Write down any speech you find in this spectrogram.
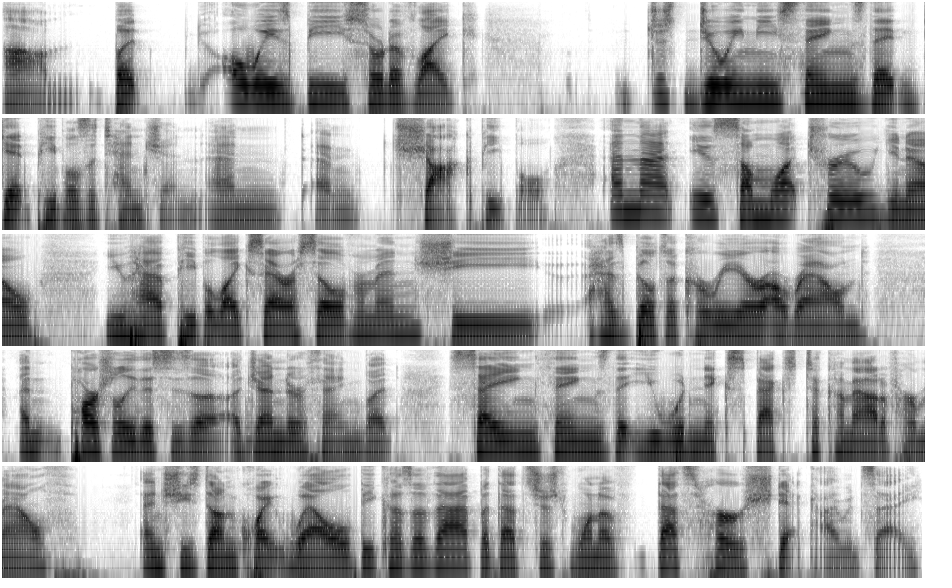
um, but always be sort of like just doing these things that get people's attention and and shock people. And that is somewhat true. You know you have people like sarah silverman. She has built a career around and partially this is a, a gender thing but saying things that you wouldn't expect to come out of her mouth. And she's done quite well because of that but that's just one of that's her shtick i would say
